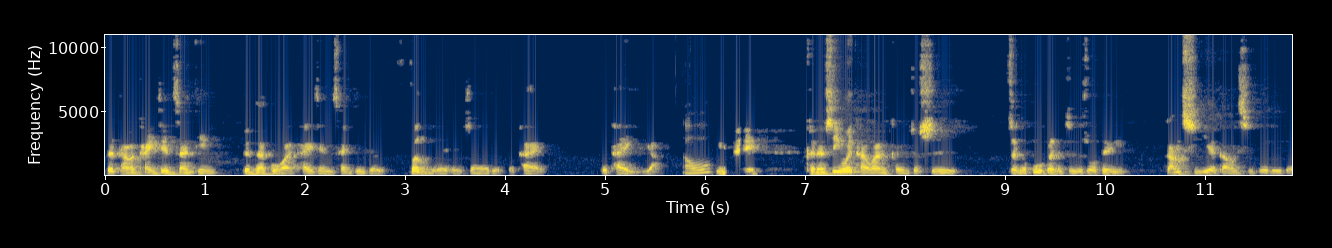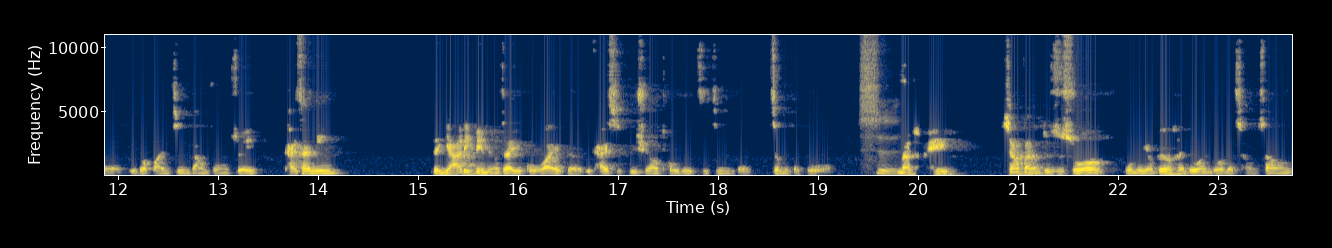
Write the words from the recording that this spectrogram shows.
在台湾开一间餐厅，跟在国外开一间餐厅的氛围很像，有点不太不太一样哦。因为可能是因为台湾可能就是整个部分的，就是说对于刚企业、刚起步的一个一个环境当中，所以。开餐厅的压力并没有在于国外的一开始必须要投入资金的这么的多，是。那所以相反的，就是说我们有跟很多很多的厂商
